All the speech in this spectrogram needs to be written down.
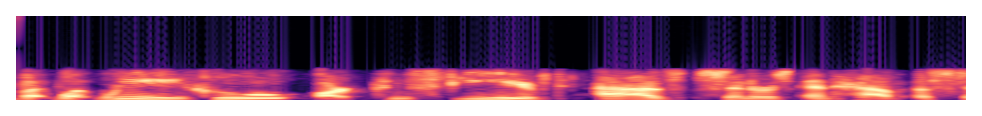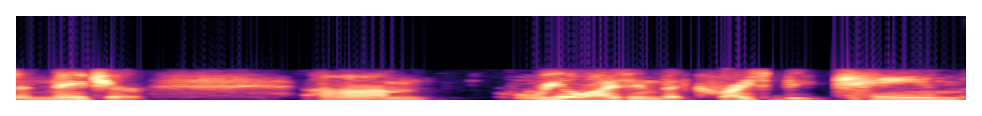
but what we who are conceived as sinners and have a sin nature, um, realizing that Christ became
